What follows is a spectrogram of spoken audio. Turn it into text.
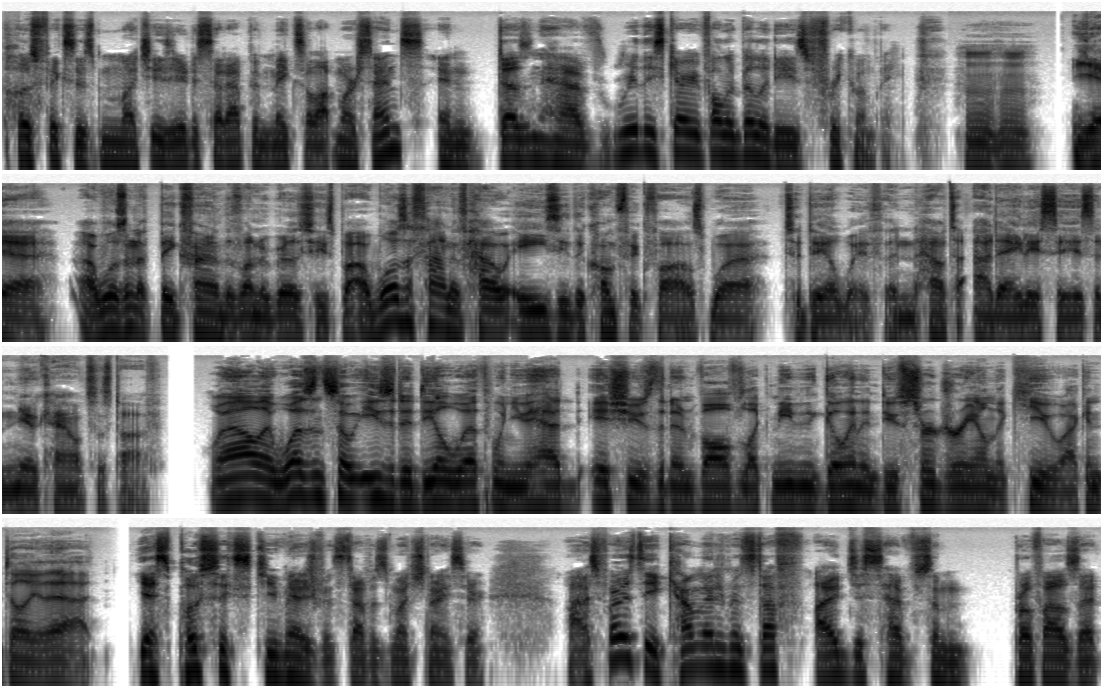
Postfix is much easier to set up and makes a lot more sense and doesn't have really scary vulnerabilities frequently. Mm-hmm. Yeah, I wasn't a big fan of the vulnerabilities, but I was a fan of how easy the config files were to deal with and how to add aliases and new accounts and stuff. Well, it wasn't so easy to deal with when you had issues that involved like needing to go in and do surgery on the queue. I can tell you that. Yes, PostFix queue management stuff is much nicer. Uh, as far as the account management stuff, I just have some profiles that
